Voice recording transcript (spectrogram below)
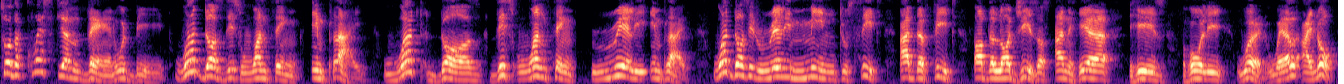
So the question then would be what does this one thing imply? What does this one thing really imply? What does it really mean to sit at the feet of the Lord Jesus and hear his holy word? Well, I know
